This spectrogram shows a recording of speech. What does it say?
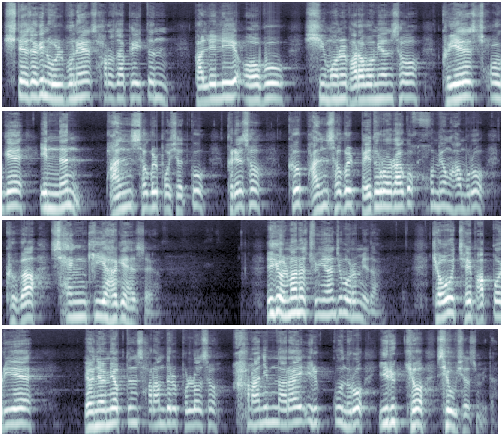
시대적인 울분에 사로잡혀 있던 갈릴리 어부 시몬을 바라보면서 그의 속에 있는 반석을 보셨고 그래서 그 반석을 베드로라고 호명함으로 그가 생기하게 했어요. 이게 얼마나 중요한지 모릅니다. 겨우 제 밥벌이에 여념이 없던 사람들을 불러서 하나님 나라의 일꾼으로 일으켜 세우셨습니다.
